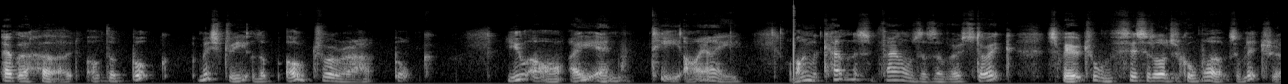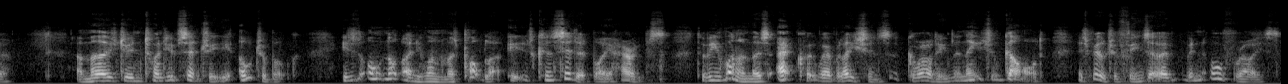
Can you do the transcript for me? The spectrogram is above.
ever heard of the book Mystery of the Ultra Book? U R A N T I A. Among the countless thousands of historic, spiritual, and physiological works of literature emerged during the 20th century, the Ultra Book is not only one of the most popular, it is considered by adherents to be one of the most accurate revelations regarding the nature of God and spiritual things that have been authorized.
